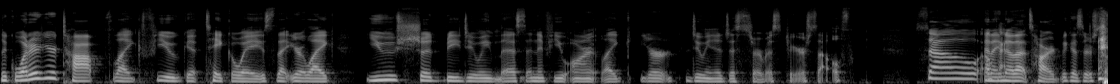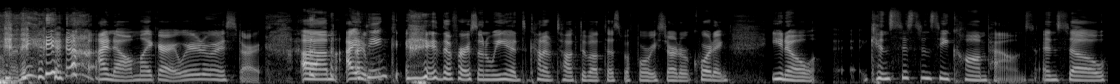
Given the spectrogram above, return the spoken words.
Like, what are your top like few get takeaways that you're like, you should be doing this, and if you aren't, like, you're doing a disservice to yourself. So, And I know that's hard because there's so many. I know. I'm like, all right, where do I start? Um, I I- think the first one we had kind of talked about this before we started recording. You know, consistency compounds, and so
